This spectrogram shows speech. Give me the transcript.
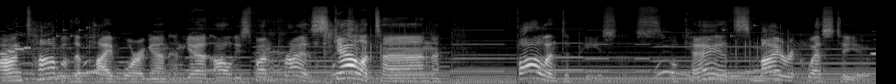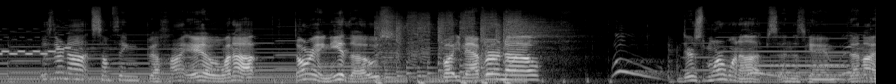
on top of the pipe organ and get all these fun prizes. Skeleton! Fall into pieces, okay? It's my request to you. Is there not something behind- Ew, one up. Don't really need those, but you never know. There's more one-ups in this game than I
